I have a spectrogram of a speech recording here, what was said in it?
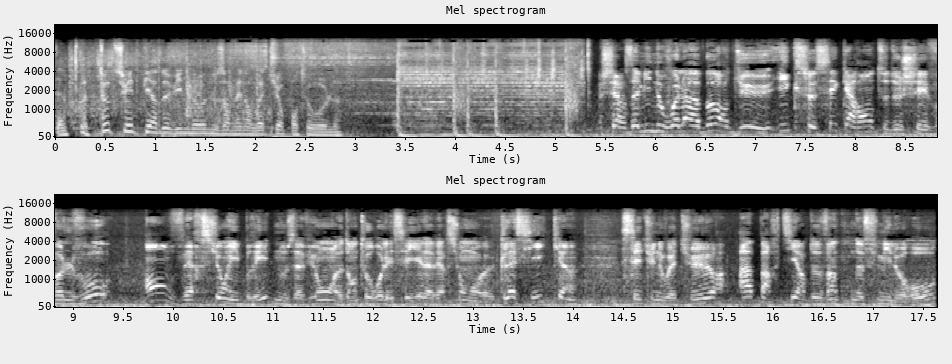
Tout de suite, Pierre Devinot nous emmène en voiture pour Toulouse. Chers amis, nous voilà à bord du XC40 de chez Volvo en version hybride. Nous avions euh, dans Taureau essayé la version euh, classique. C'est une voiture à partir de 29 000 euros,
